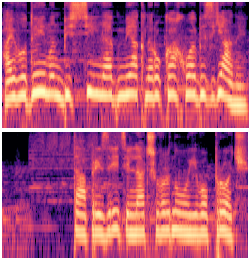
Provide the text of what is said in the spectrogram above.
а его Деймон бессильно обмяк на руках у обезьяны. Та презрительно отшвырнула его прочь.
